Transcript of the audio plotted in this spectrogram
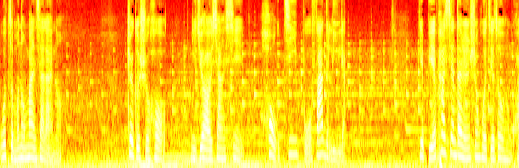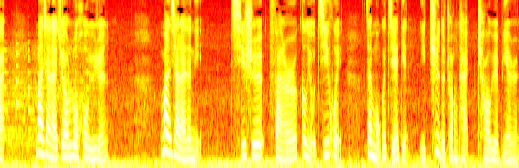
我怎么能慢下来呢？这个时候，你就要相信厚积薄发的力量，也别怕现代人生活节奏很快，慢下来就要落后于人。慢下来的你，其实反而更有机会。在某个节点，以质的状态超越别人。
